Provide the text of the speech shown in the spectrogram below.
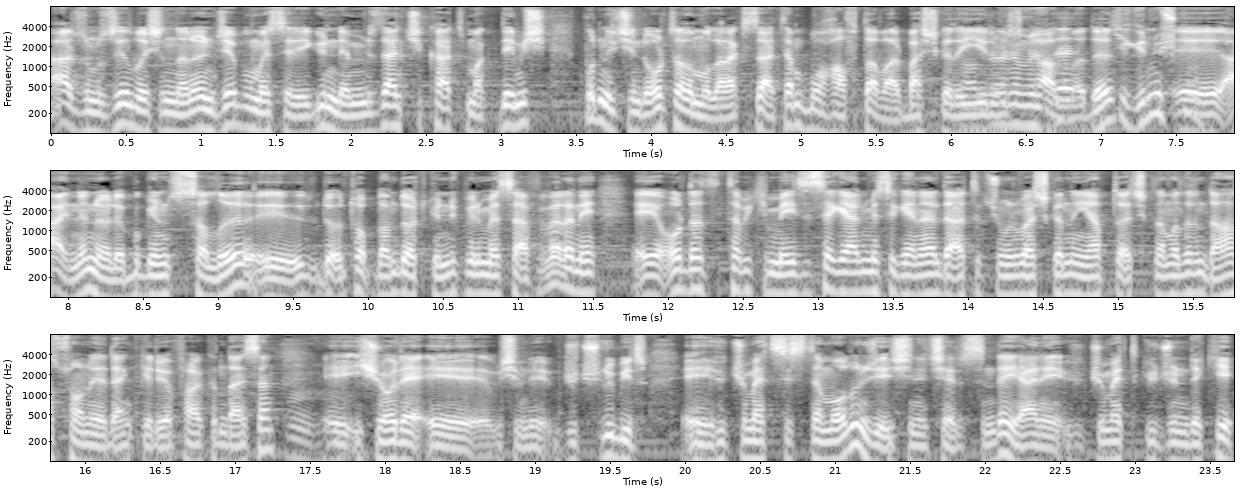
arzumuz yılbaşından önce bu meseleyi gündemimizden çıkartmak demiş. Bunun için de ortalama olarak zaten bu hafta var. Başka da yerimiz önümüzde kalmadı. iki gün, üç gün. Ee, aynen öyle. Bugün salı e, toplam 4 günlük bir mesafe var. Hani e, orada tabii ki meclise gelmesi genelde artık Cumhurbaşkanı'nın yaptığı açıklamaların daha sonraya denk geliyor farkındaysan. E, iş öyle e, şimdi güçlü bir e, hükümet sistemi olunca işin içerisinde yani hükümet gücündeki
